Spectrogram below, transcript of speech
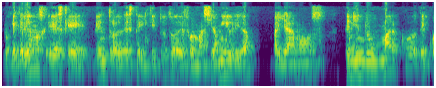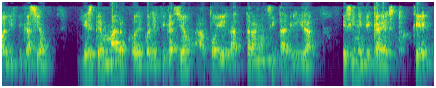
Lo que queremos es que dentro de este Instituto de Formación Híbrida vayamos teniendo un marco de cualificación y este marco de cualificación apoye la transitabilidad. ¿Qué significa esto? Que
